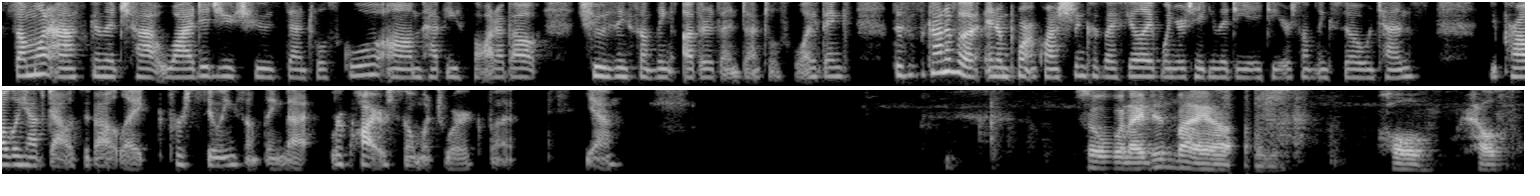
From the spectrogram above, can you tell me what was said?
someone asked in the chat, why did you choose dental school? Um, have you thought about choosing something other than dental school? I think this is kind of a, an important question because I feel like when you're taking the DAT or something so intense, you probably have doubts about like pursuing something that requires so much work. But yeah. So when I did my um, whole health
